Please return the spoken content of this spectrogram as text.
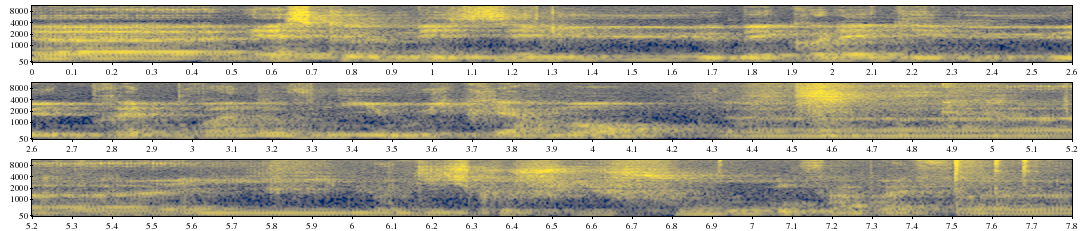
Euh, Est-ce que mes élus, mes collègues élus, ils me prennent pour un ovni? Oui, clairement. Euh, ils me disent que je suis fou. Enfin bref, euh,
